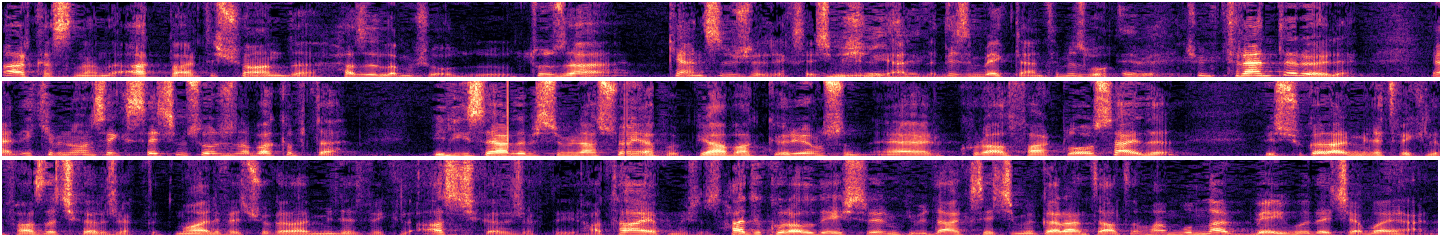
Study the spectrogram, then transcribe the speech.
arkasından da AK Parti şu anda hazırlamış olduğu tuzağa kendisi düşecek seçim Düşecek. geldiğinde. Bizim beklentimiz bu. Evet. Çünkü trendler öyle. Yani 2018 seçim sonucuna bakıp da bilgisayarda bir simülasyon yapıp ya bak görüyor musun eğer kural farklı olsaydı biz şu kadar milletvekili fazla çıkaracaktık. Muhalefet şu kadar milletvekili az çıkaracaktı. Hata yapmışız. Hadi kuralı değiştirelim ki bir dahaki seçimi garanti altına falan. Bunlar beyhude çaba yani.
